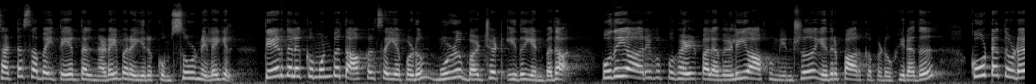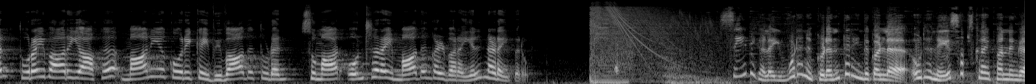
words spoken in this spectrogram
சட்டசபை தேர்தல் நடைபெற இருக்கும் சூழ்நிலையில் தேர்தலுக்கு முன்பு தாக்கல் செய்யப்படும் முழு பட்ஜெட் இது என்பதால் புதிய அறிவிப்புகள் பல வெளியாகும் என்று எதிர்பார்க்கப்படுகிறது. கூட்டத்தொடர் துறை வாரியாக மானிய கோரிக்கை விவாதத்துடன் சுமார் ஒன்றரை மாதங்கள் வரையில் நடைபெறும். செய்திகளை உடனுக்குடன் தெரிந்து கொள்ள உடனே சப்ஸ்கிரைப் பண்ணுங்க.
